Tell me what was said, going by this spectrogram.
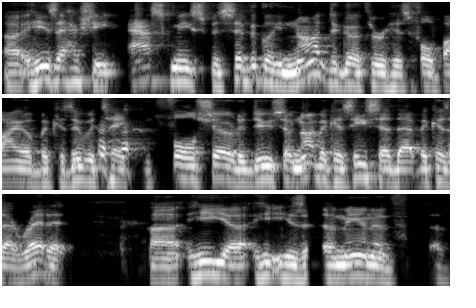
Uh, he's actually asked me specifically not to go through his full bio because it would take the full show to do so. Not because he said that, because I read it. Uh, he uh, he is a man of, of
